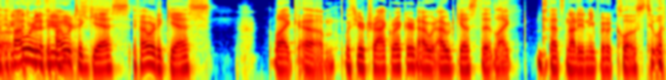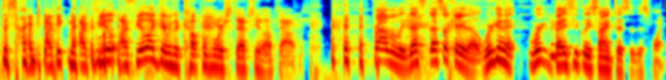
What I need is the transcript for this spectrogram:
been if I were if few I were to guess, if I were to guess, like um, with your track record, I would I would guess that like that's not anywhere close to what the scientific I method feel I feel like there was a couple more steps he left out. Probably. That's that's okay though. We're gonna we're basically scientists at this point.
